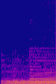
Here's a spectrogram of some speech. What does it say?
you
